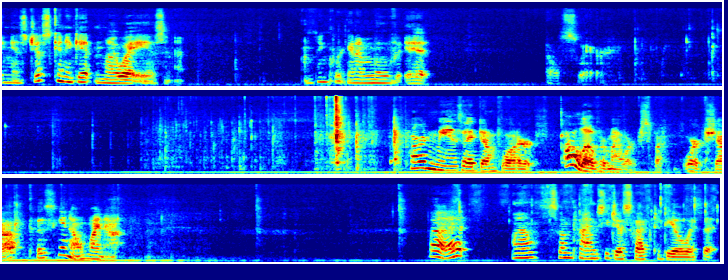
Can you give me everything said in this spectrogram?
thing is just going to get in my way, isn't it? I think we're going to move it elsewhere. Pardon me as I dump water all over my work workshop, because, you know, why not? But, well, sometimes you just have to deal with it.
